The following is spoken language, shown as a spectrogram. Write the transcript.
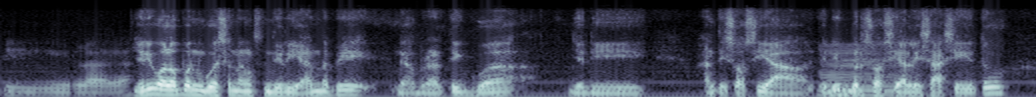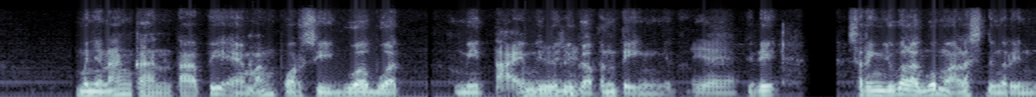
Gila ya. jadi walaupun gue senang sendirian tapi nggak berarti gue jadi antisosial jadi Hmm. bersosialisasi itu menyenangkan tapi emang porsi gue buat me time itu juga penting gitu Iya ya. jadi sering juga lah gue males dengerin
